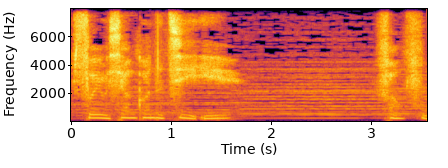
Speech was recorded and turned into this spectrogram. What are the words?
所有相关的记忆，仿佛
